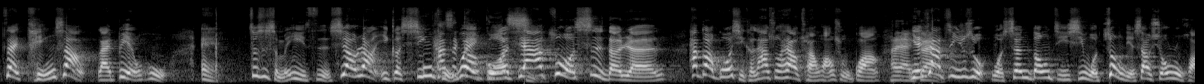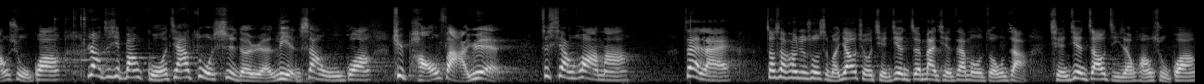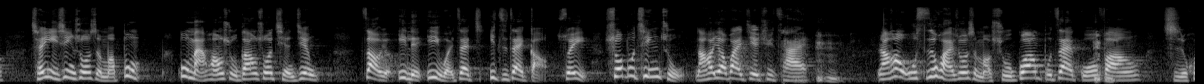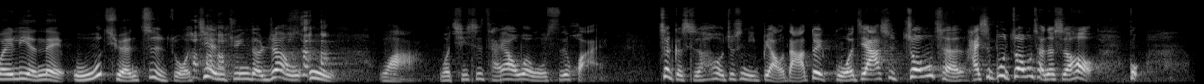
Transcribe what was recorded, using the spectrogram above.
在庭上来辩护。哎，这是什么意思？是要让一个辛苦为国家做事的人。他告郭喜，可是他说他要传黄曙光，言下之意就是我声东击西，我重点是要羞辱黄曙光，让这些帮国家做事的人脸上无光，去跑法院，这像话吗？再来，赵少康就说什么要求浅见侦办前在梦总长，浅见召集人黄曙光，陈以信说什么不不满黄曙光说浅见造有一连一委在一直在搞，所以说不清楚，然后要外界去猜。然后吴思怀说什么？曙光不在国防 指挥链内，无权制作建军的任务。哇！我其实才要问吴思怀，这个时候就是你表达对国家是忠诚还是不忠诚的时候。国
